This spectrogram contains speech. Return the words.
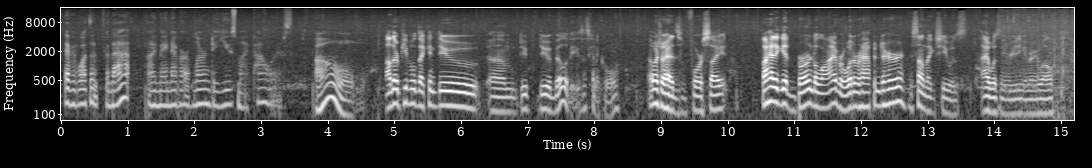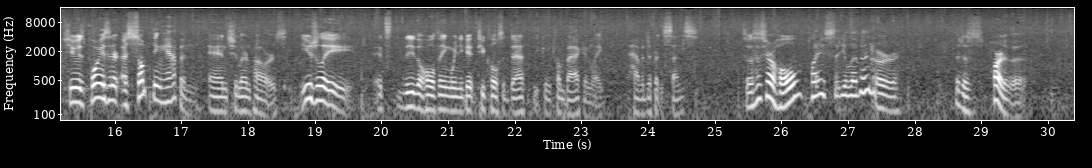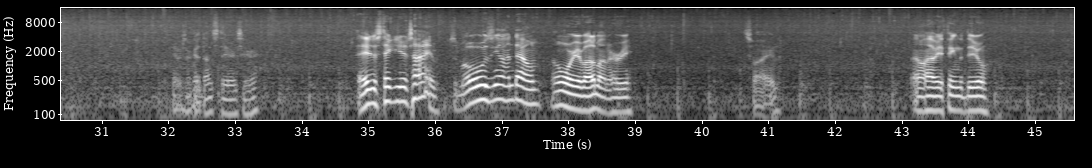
If it wasn't for that, I may never have learned to use my powers. Oh, other people that can do um, do do abilities. That's kind of cool. I wish I had some foresight. If I had to get burned alive or whatever happened to her, it sounds like she was. I wasn't reading it very well. She was poisoned. Or, uh, something happened, and she learned powers. Usually, it's the the whole thing. When you get too close to death, you can come back and like have a different sense. So is this your whole place that you live in, or is it just part of it? Okay, so I got downstairs here. Hey, just taking your time. Just mosey on down. Don't worry about it. I'm not in a hurry. It's fine. I don't have anything to do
